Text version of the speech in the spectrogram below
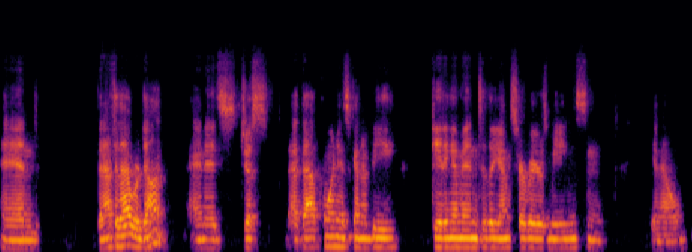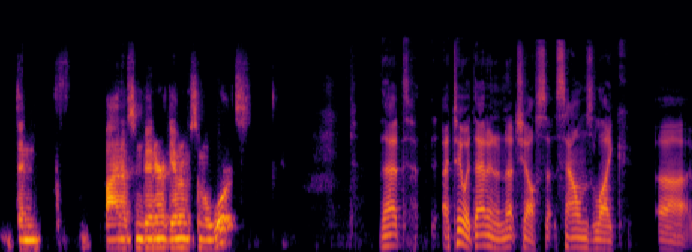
And then after that, we're done. and it's just at that point it's going to be getting them into the young surveyors meetings and you know then buying them some dinner giving them some awards that i tell you what that in a nutshell sounds like uh,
